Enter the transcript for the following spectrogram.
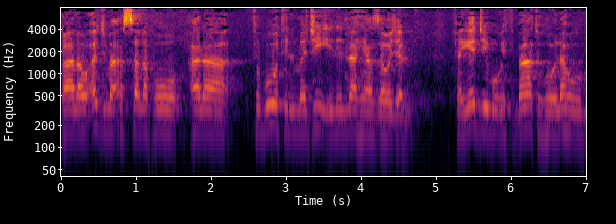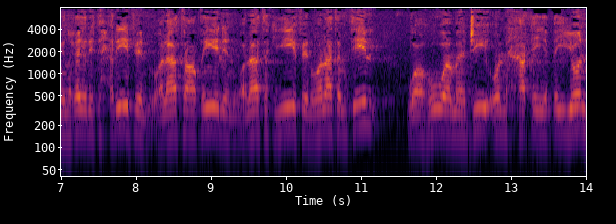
قال وأجمع السلف على ثبوت المجيء لله عز وجل فيجب إثباته له من غير تحريف ولا تعطيل ولا تكييف ولا تمثيل وهو مجيء حقيقي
